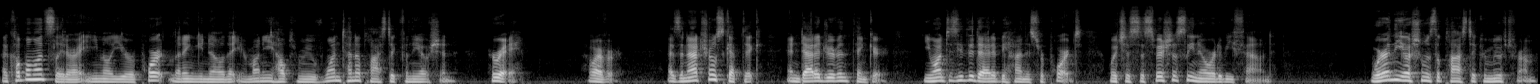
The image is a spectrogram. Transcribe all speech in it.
A couple months later, I email you a report letting you know that your money helped remove one ton of plastic from the ocean. Hooray! However, as a natural skeptic and data driven thinker, you want to see the data behind this report, which is suspiciously nowhere to be found. Where in the ocean was the plastic removed from?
